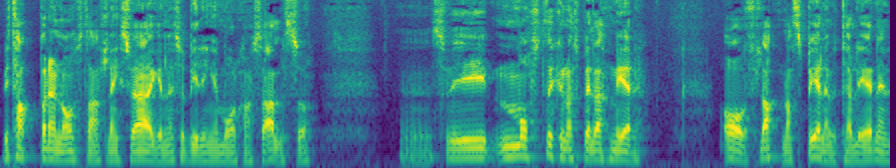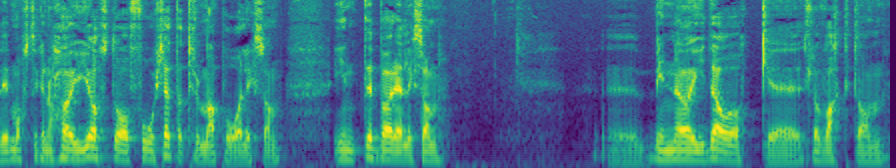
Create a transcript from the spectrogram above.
vi tappar den någonstans längs vägen eller så blir det ingen målchans alls. Så, eh, så vi måste kunna spela ett mer avslappnat spel när vi tar ledningen. Vi måste kunna höja oss då och fortsätta trumma på liksom. Inte börja liksom eh, bli nöjda och eh, slå vakt om,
